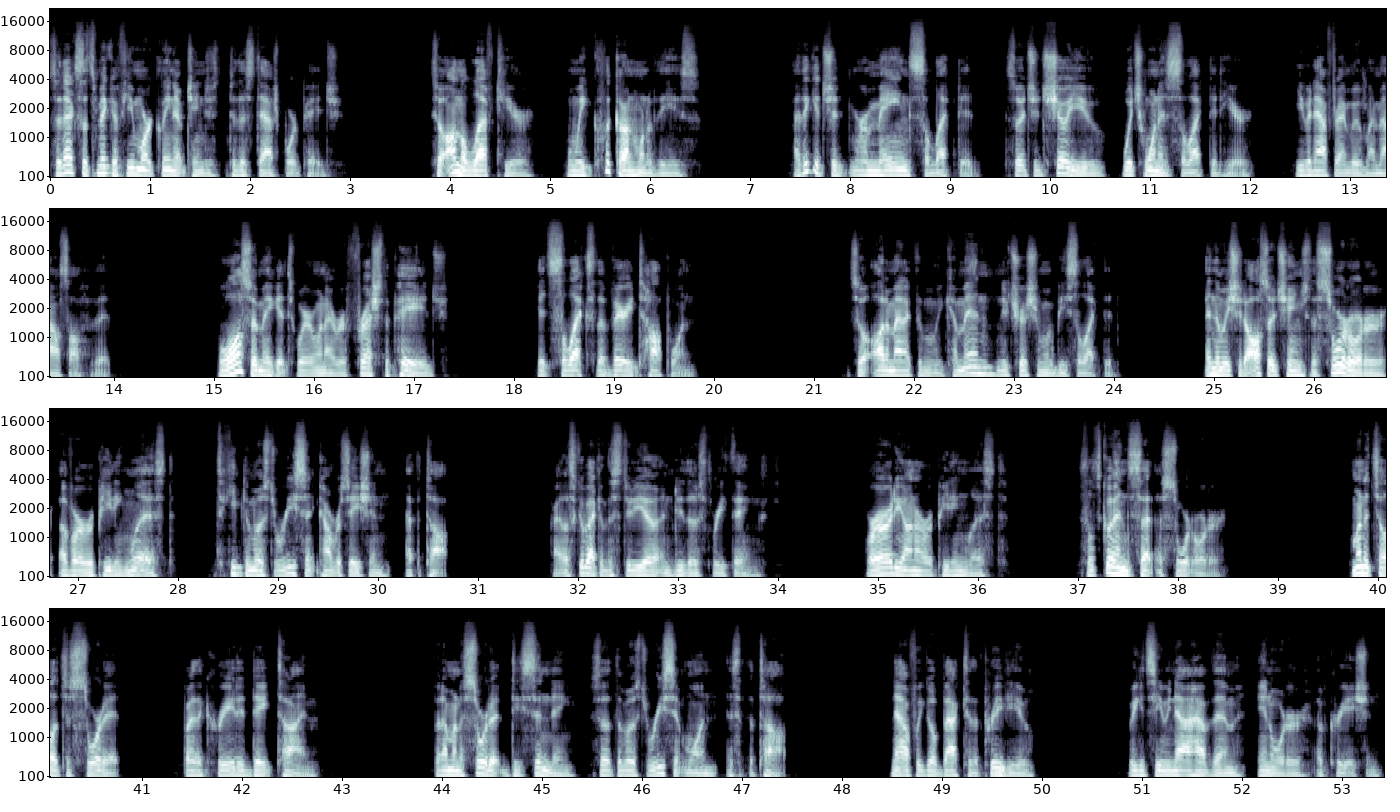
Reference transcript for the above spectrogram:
So next, let's make a few more cleanup changes to this dashboard page. So on the left here, when we click on one of these, I think it should remain selected. So it should show you which one is selected here, even after I move my mouse off of it. We'll also make it to where when I refresh the page, it selects the very top one. So automatically when we come in, nutrition would be selected. And then we should also change the sort order of our repeating list to keep the most recent conversation at the top. All right, let's go back in the studio and do those three things. We're already on our repeating list. So let's go ahead and set a sort order. I'm going to tell it to sort it by the created date time, but I'm going to sort it descending so that the most recent one is at the top. Now, if we go back to the preview, we can see we now have them in order of creation.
